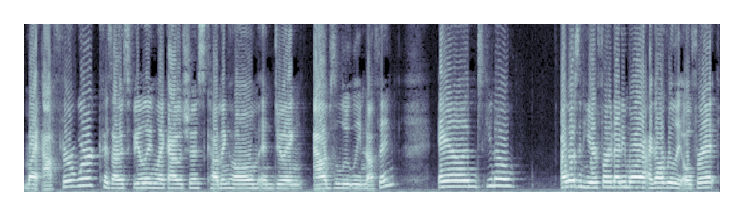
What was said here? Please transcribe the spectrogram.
my after work because I was feeling like I was just coming home and doing absolutely nothing. And, you know, I wasn't here for it anymore. I got really over it.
